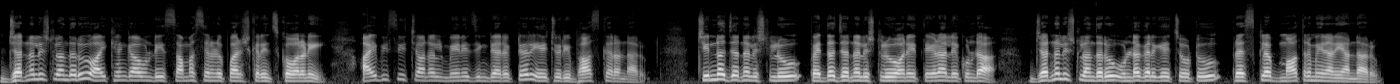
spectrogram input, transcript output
జర్నలిస్టులందరూ ఐక్యంగా ఉండి సమస్యలను పరిష్కరించుకోవాలని IBC channel managing director Yechuri Bhaskar అన్నారు. చిన్న జర్నలిస్టులు పెద్ద జర్నలిస్టులు అనే తేడా లేకుండా జర్నలిస్టులందరూ ఉండగలిగే చోటు ప్రెస్ క్లబ్ మాత్రమేనని అన్నారు.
